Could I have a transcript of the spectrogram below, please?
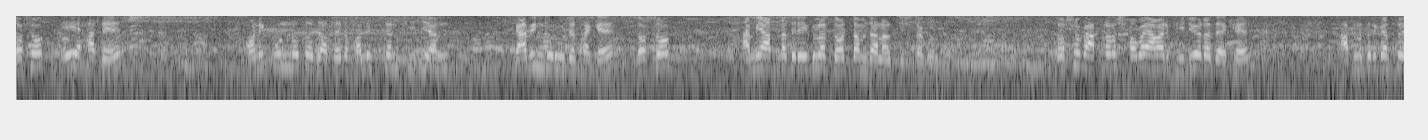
দর্শক, এই হাটে অনেক উন্নত জাতের হলিস্টান ফিজিয়ান গাভিন গরু উঠে থাকে। দর্শক, আমি আপনাদের এগুলোর দরদাম জানার চেষ্টা করব। দর্শক, আপনারা সবাই আমার ভিডিওটা দেখেন। আপনাদের কাছে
